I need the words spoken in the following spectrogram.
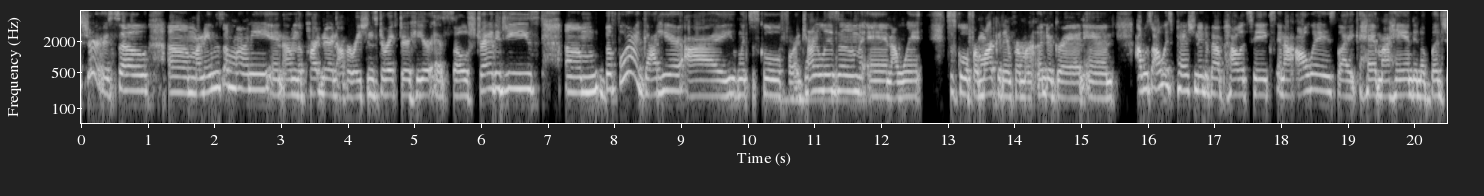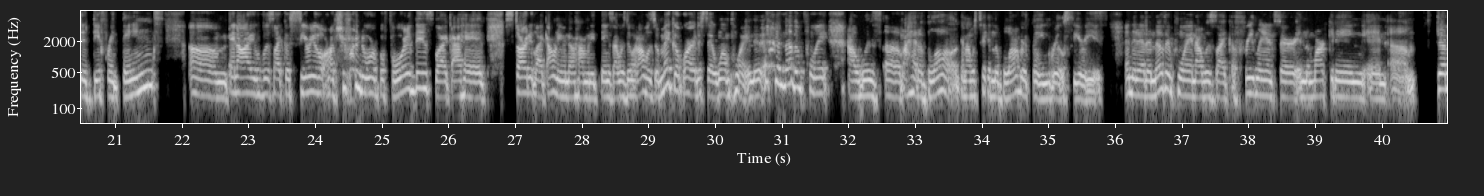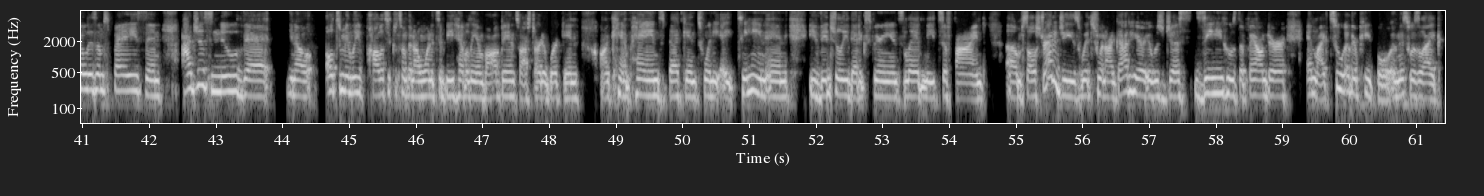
Sure. So, um, my name is Amani, and I'm the partner and operations director here at Sole Strategies. Um, before I got here, I went to school for journalism and I went to school for marketing for my undergrad. And I was always passionate about politics, and I always like had my hand in a bunch of different things. Um, and I was like a serial entrepreneur before this. Like, I had started, like, I don't even know how many things I was doing. I was a makeup artist at one point. And at another point, I was um, I had a blog and I was taking the blogger thing real serious. And then at another point, I was like a freelancer in the marketing and um, journalism space. And I just knew that you know, ultimately politics was something I wanted to be heavily involved in. So I started working on campaigns back in 2018. And eventually that experience led me to find um, Sole Strategies, which when I got here, it was just Z, who's the founder, and like two other people. And this was like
